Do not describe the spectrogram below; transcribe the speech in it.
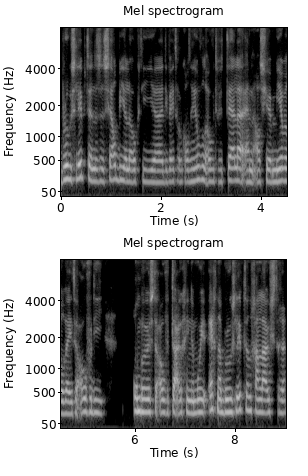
Bruce Lipton is een celbioloog, die, uh, die weet er ook altijd heel veel over te vertellen. En als je meer wil weten over die onbewuste overtuigingen, moet je echt naar Bruce Lipton gaan luisteren.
